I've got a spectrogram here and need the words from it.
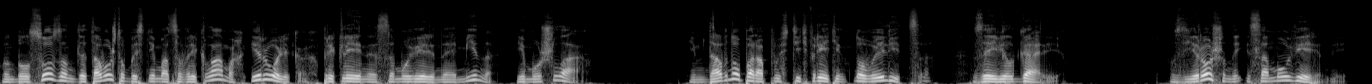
Он был создан для того, чтобы сниматься в рекламах и роликах. Приклеенная самоуверенная мина ему шла. Им давно пора пустить в рейтинг новые лица, заявил Гарри. Взъерошенный и самоуверенный.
